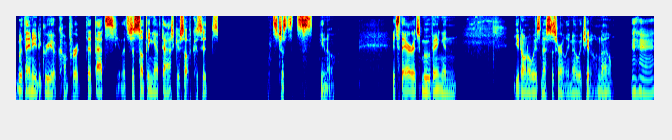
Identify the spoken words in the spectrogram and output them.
with any degree of comfort that that's you know, that's just something you have to ask yourself because it's it's just it's you know it's there it's moving and you don't always necessarily know what you don't know. Hmm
